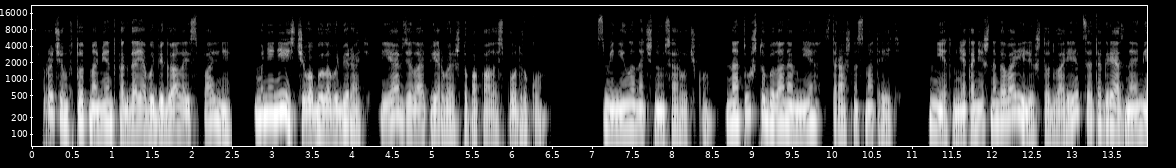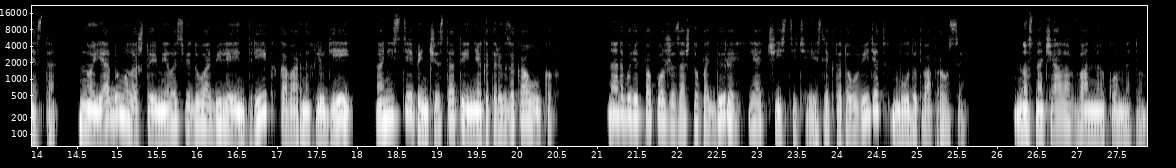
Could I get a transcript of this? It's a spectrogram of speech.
Впрочем, в тот момент, когда я выбегала из спальни, мне не из чего было выбирать. Я взяла первое, что попалось под руку. Сменила ночную сорочку. На ту, что была на мне, страшно смотреть. Нет, мне, конечно, говорили, что дворец – это грязное место. Но я думала, что имелось в виду обилие интриг, коварных людей, а не степень чистоты некоторых закоулков. Надо будет попозже заштопать дыры и очистить. Если кто-то увидит, будут вопросы. Но сначала в ванную комнату.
